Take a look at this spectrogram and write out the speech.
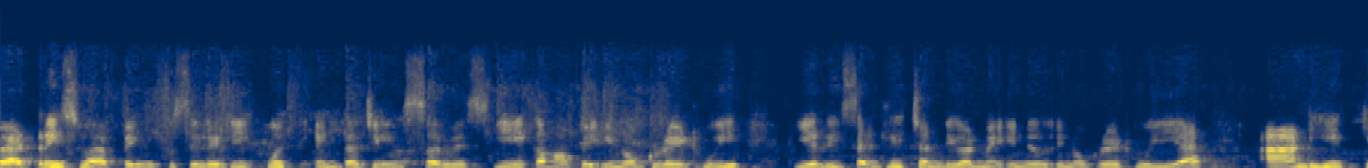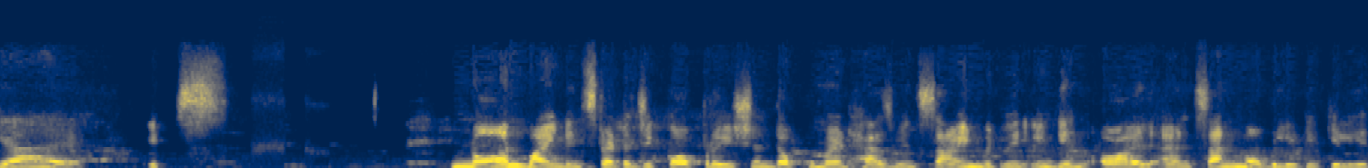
battery swapping facility quick interchange service ये कहाँ पे इनोग्रेट हुई? ये रिसेंटली चंडीगढ़ में इनोग्रेट हुई है। एंड ये क्या है? It's non binding strategic cooperation document has been signed between Indian Oil and Sun Mobility के लिए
